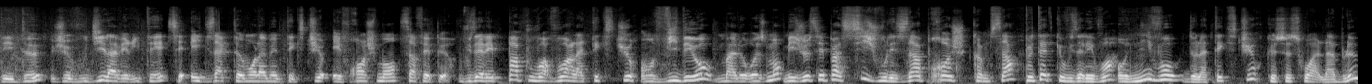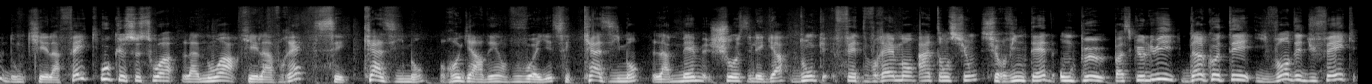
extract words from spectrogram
des deux, je vous dis la vérité, c'est exactement la même texture et franchement, ça fait peur. Vous allez pas pouvoir voir la texture en vidéo, malheureusement, mais je sais pas si je vous les approche comme ça, peut-être que vous allez voir au niveau de la texture, que ce soit la bleue, donc qui est la fake, ou que ce soit la noire, qui est la vraie, c'est quasiment regardez, hein, vous voyez, c'est quasiment la même chose les gars. Donc faites vraiment attention sur Vinted. On peut, parce que lui, d'un côté, il vendait du fake,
